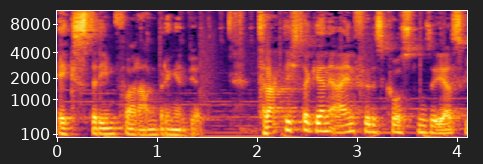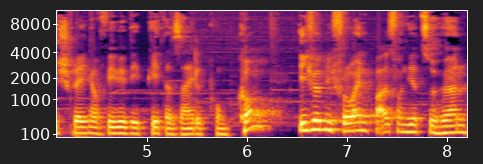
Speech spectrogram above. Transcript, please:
extrem voranbringen wird. Trag dich da gerne ein für das kostenlose Erstgespräch auf www.peterseidel.com. Ich würde mich freuen, bald von dir zu hören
